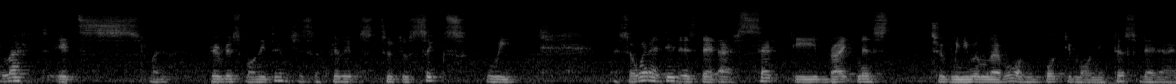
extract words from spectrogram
left it's my previous monitor which is a Philips 226V. So what I did is that I've set the brightness to minimum level on both the monitors so that I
